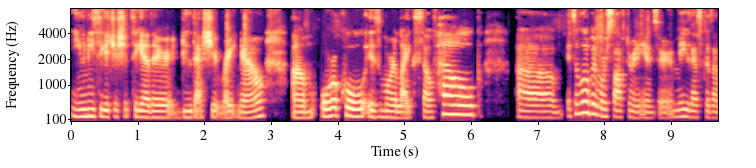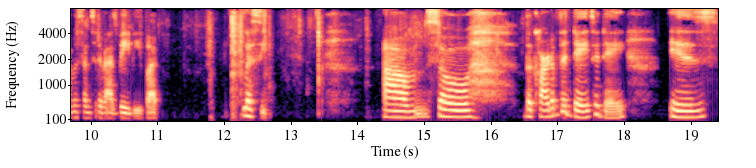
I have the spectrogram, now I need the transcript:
you need to get your shit together do that shit right now um, oracle is more like self-help um, it's a little bit more softer in answer and maybe that's because i'm a sensitive ass baby but let's see. Um, so the card of the day today is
